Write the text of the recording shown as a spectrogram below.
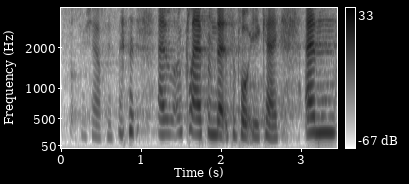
Stops me shouting. um, I'm Claire from Net Support UK. Um,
